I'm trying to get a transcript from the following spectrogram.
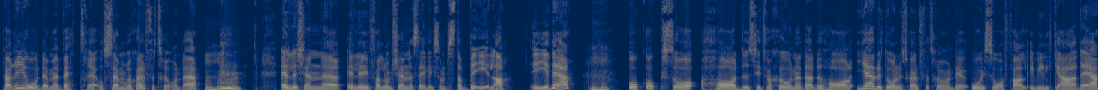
perioder med bättre och sämre självförtroende. Mhm. eller, känner, eller ifall de känner sig liksom stabila i det. Mhm. Och också har du situationer där du har jävligt dåligt självförtroende och i så fall i vilka är det?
